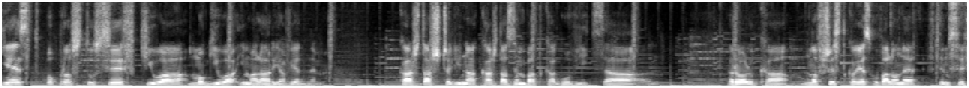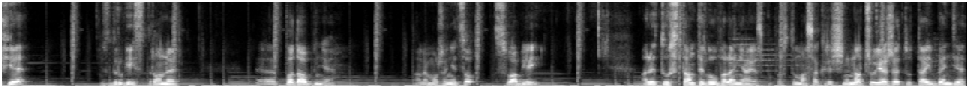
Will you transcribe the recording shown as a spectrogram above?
Jest po prostu syf, kiła, mogiła i malaria w jednym. Każda szczelina, każda zębatka, głowica, rolka, no wszystko jest uwalone w tym syfie z drugiej strony e, podobnie, ale może nieco słabiej. Ale tu stan tego uwalenia jest po prostu masakryczny. No czuję, że tutaj będzie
